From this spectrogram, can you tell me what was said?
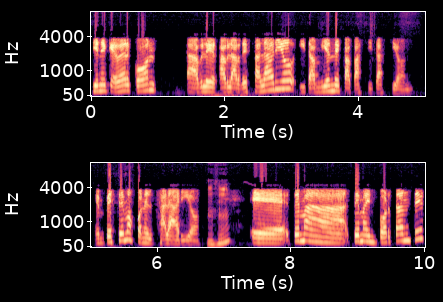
Tiene que ver con hable- hablar de salario y también de capacitación. Empecemos con el salario. Eh, tema, tema importante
